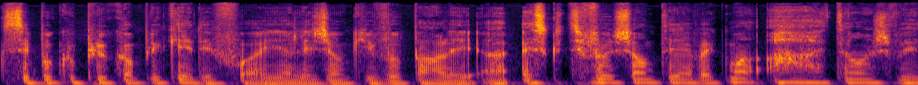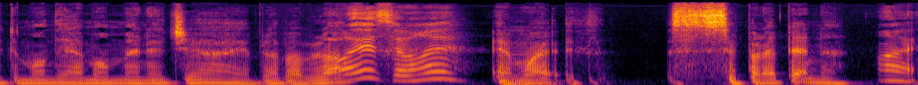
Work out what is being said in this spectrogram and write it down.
C'est beaucoup plus compliqué des fois. Il y a les gens qui veulent parler. Ah, Est-ce que tu veux chanter avec moi? Ah, attends, je vais demander à mon manager et blablabla. Ouais, c'est vrai. Et moi, c'est pas la peine. Ouais.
